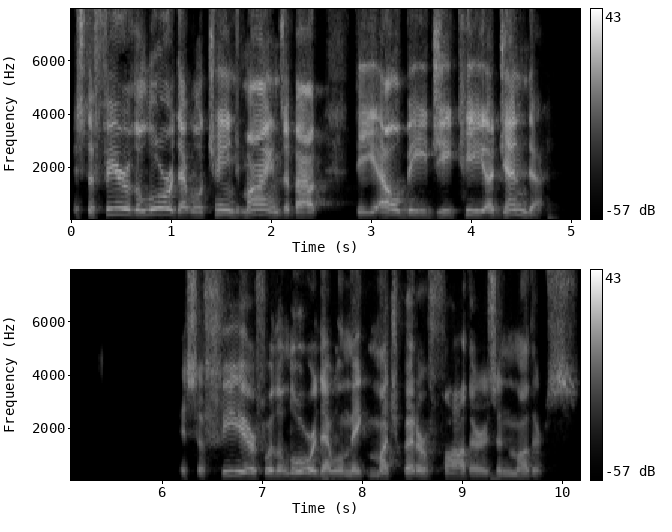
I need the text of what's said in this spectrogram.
It's the fear of the Lord that will change minds about the LBGT agenda. It's a fear for the Lord that will make much better fathers and mothers.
